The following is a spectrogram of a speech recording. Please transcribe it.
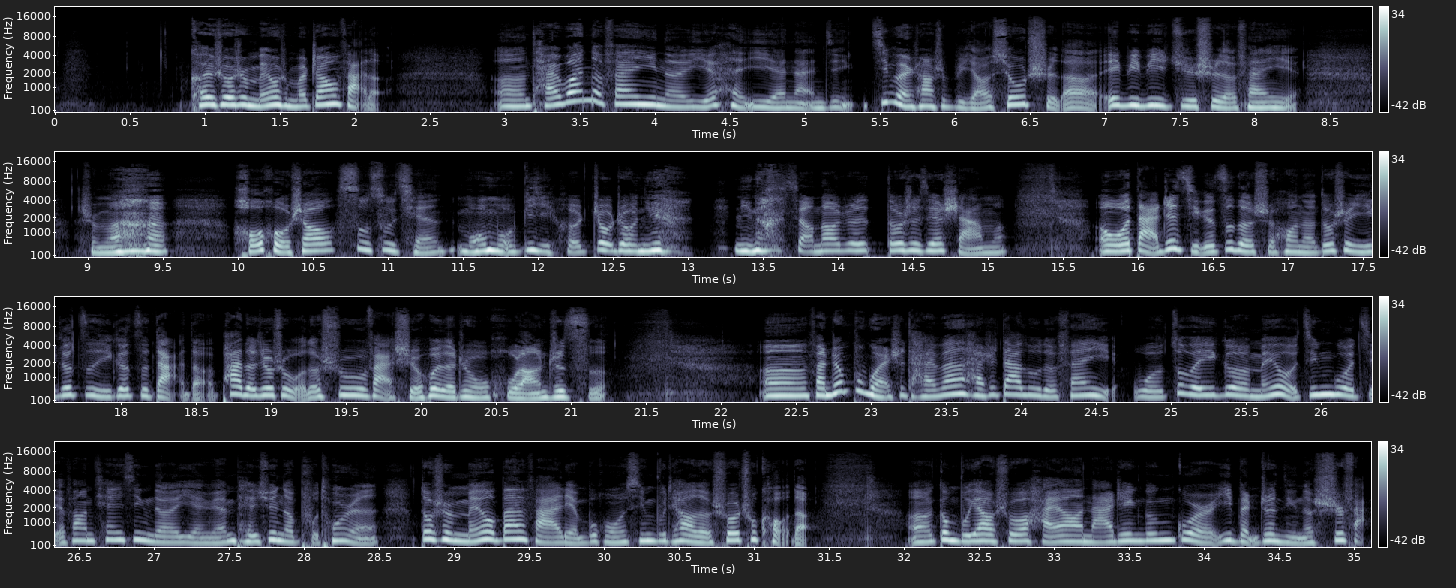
可以说是没有什么章法的。嗯，台湾的翻译呢也很一言难尽，基本上是比较羞耻的 A B B 句式的翻译，什么 吼吼烧、速速前、抹抹臂和咒咒虐，你能想到这都是些啥吗？呃，我打这几个字的时候呢，都是一个字一个字打的，怕的就是我的输入法学会了这种虎狼之词。嗯，反正不管是台湾还是大陆的翻译，我作为一个没有经过解放天性的演员培训的普通人，都是没有办法脸不红心不跳的说出口的。呃，更不要说还要拿这根棍儿一本正经的施法。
